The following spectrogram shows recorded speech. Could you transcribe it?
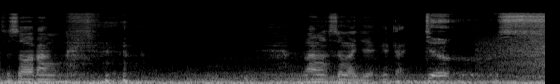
seseorang. Langsung aja kita jos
